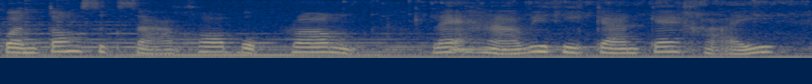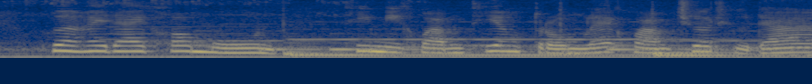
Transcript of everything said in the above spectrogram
ควรต้องศึกษาข้อบกพร่อง และหาวิธีการแก้ไข เพื่อให้ได้ข้อมูลที่มีความเที่ยงตรงและความเชื่อถือได้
